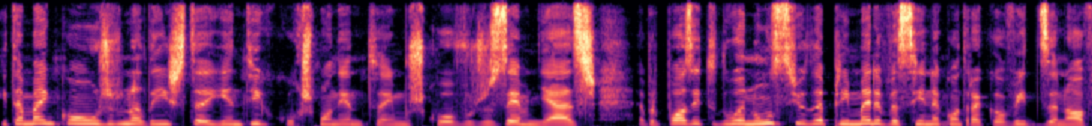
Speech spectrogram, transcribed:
e também com o jornalista e antigo correspondente em Moscou, José Milhazes, a propósito do anúncio da primeira vacina contra a Covid-19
